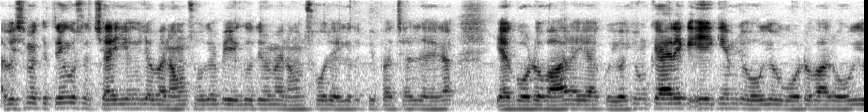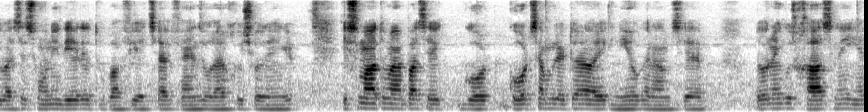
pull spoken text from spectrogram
اب اس میں کتنی کو سچائی ہے جب اناؤنس ہو گیا بھی ایک دو دنوں میں اناؤنس ہو جائے گی تو پھر پتہ چل جائے گا یا گوڈو وار ہے یا کوئی اور۔ کیوں کہہ رہے کہ ایک گیم جو ہوگی وہ گوڈو وار ہوگی، ویسے سونی دے رہے تو کافی اچھا ہے فینس وغیرہ خوش ہو جائیں گے۔ اس ماہ تو ہمارے پاس ایک گوڈ گوڈ سیمولیٹر اور ایک نیو کے نام سے ہے۔ دونوں ہی کچھ خاص نہیں ہے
